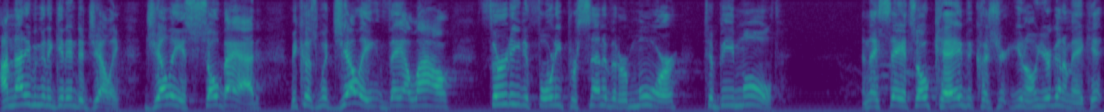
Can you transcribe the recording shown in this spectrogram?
I'm not even going to get into jelly. Jelly is so bad because with jelly, they allow 30 to 40% of it or more to be mold. And they say it's okay because you're, you know, you're going to make it.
